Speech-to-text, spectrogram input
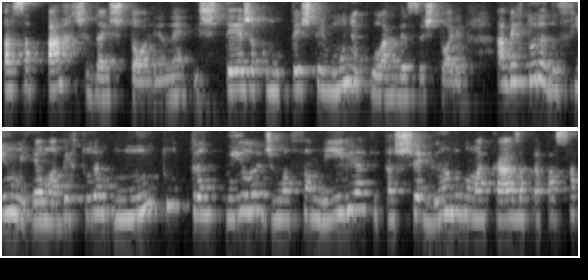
faça parte da história, né? Esteja como testemunho ocular dessa história. A abertura do filme é uma abertura muito tranquila de uma família que está chegando numa casa para passar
